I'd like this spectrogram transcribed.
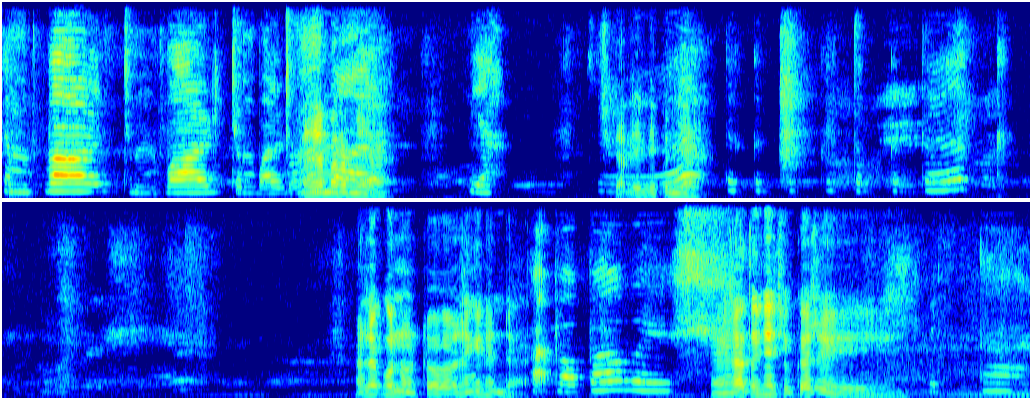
Jempol, jempol, jempol. Ayam merem ya. Ya. Sekali lipin ya. Masa kono to, sing ini ndak? Gak apa-apa wis. Yang satunya juga sih. Bentar.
